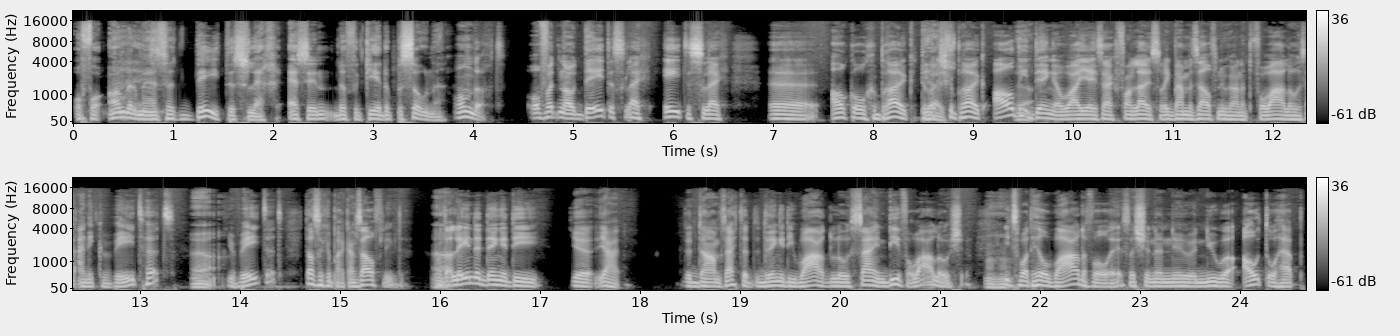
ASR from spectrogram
Of voor andere mensen daten slecht. As in de verkeerde personen. 100. Of het nou daten slecht, eten slecht, eh, alcoholgebruik, drugsgebruik. Al die Ja. dingen waar jij zegt van luister, ik ben mezelf nu aan het verwaarlozen en ik weet het. Ja. Je weet het. Dat is een gebrek aan zelfliefde. Want Ja. alleen de dingen die je, ja, de naam zegt het, de dingen die waardeloos zijn, die verwaarloos je. Mhm. Iets wat heel waardevol is, als je een nieuwe, nieuwe auto hebt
